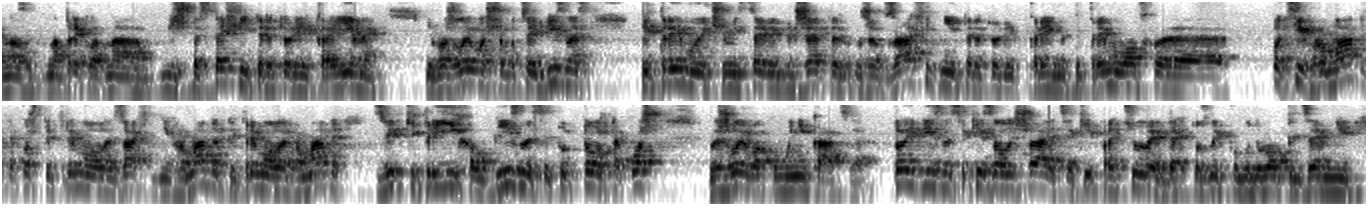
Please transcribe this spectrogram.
на- Наприклад, на більш безпечній території країни, і важливо, щоб цей бізнес, підтримуючи місцеві бюджети вже в західній території країни, підтримував е, оці громади. Також підтримували західні громади, підтримували громади, звідки приїхав бізнес. І тут також важлива комунікація. Той бізнес, який залишається, який працює, дехто з них побудував підземні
